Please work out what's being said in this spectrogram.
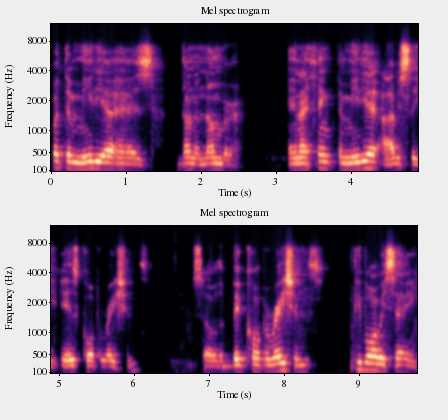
But the media has done a number and I think the media obviously is corporations. So the big corporations, people always say,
